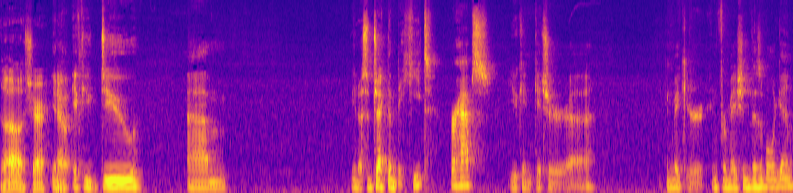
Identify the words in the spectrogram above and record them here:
oh, sure. you yeah. know, if you do, um, you know, subject them to heat, perhaps you can get your, uh, you can make your information visible again.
